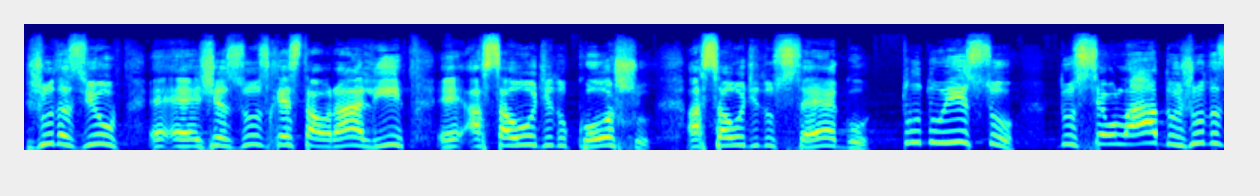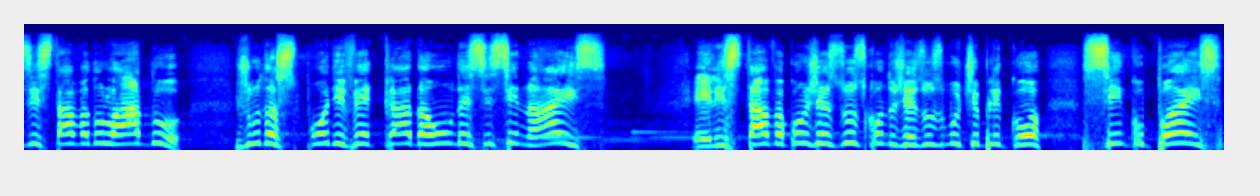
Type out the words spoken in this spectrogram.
Judas viu é, é, Jesus restaurar ali é, a saúde do coxo, a saúde do cego, tudo isso do seu lado, Judas estava do lado, Judas pôde ver cada um desses sinais. Ele estava com Jesus quando Jesus multiplicou cinco pães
